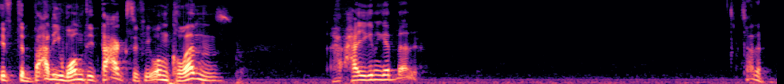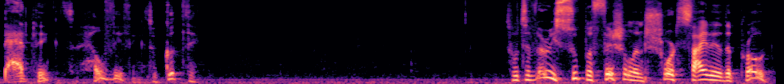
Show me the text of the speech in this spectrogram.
If the body won't detox, if you won't cleanse, how are you going to get better? It's not a bad thing. It's a healthy thing. It's a good thing. So it's a very superficial and short-sighted approach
